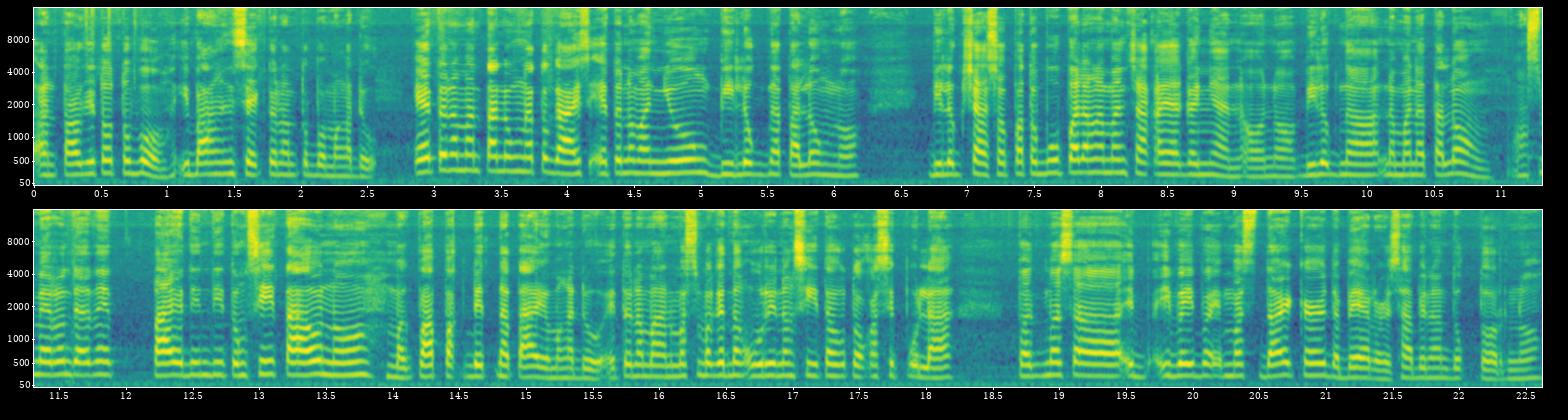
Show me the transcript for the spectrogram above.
ang tawag dito tubo. Iba ang insekto ng tubo mga do. Eto naman talong na to guys. Eto naman yung bilog na talong no? Bilog siya. So patubo pa lang naman siya kaya ganyan. O no, bilog na naman na talong. Mas meron din tayo din ditong sitaw no. Magpapakbit na tayo mga do. Ito naman mas magandang uri ng sitaw to kasi pula. Pag mas ah, iba-iba mas darker the better sabi ng doktor no.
